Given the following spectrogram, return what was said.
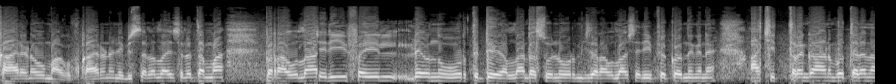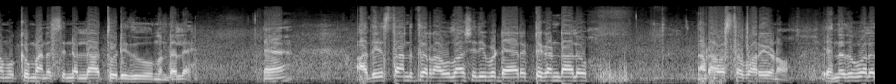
കാരണവുമാകും. കാരണം നബി സല്ലല്ലാഹു അലൈഹി തമ്മ ഇപ്പൊ റൗല ഷരീഫയിലെ ഒന്ന് ഓർത്തിട്ട് അള്ളാൻ റസൂലിനെ ഓർമ്മിച്ച് റൗല ഷരീഫൊക്കെ ഒന്നിങ്ങനെ ആ ചിത്രം കാണുമ്പോൾ തന്നെ നമുക്ക് മനസ്സിന് വല്ലാത്തൊരു ഇത് തോന്നുന്നുണ്ട് അല്ലേ? ഏഹ് അതേ സ്ഥാനത്ത് റൗല ഷരീഫ് ഡയറക്റ്റ് കണ്ടാലോ? നമ്മുടെ അവസ്ഥ പറയണോ? എന്നതുപോലെ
